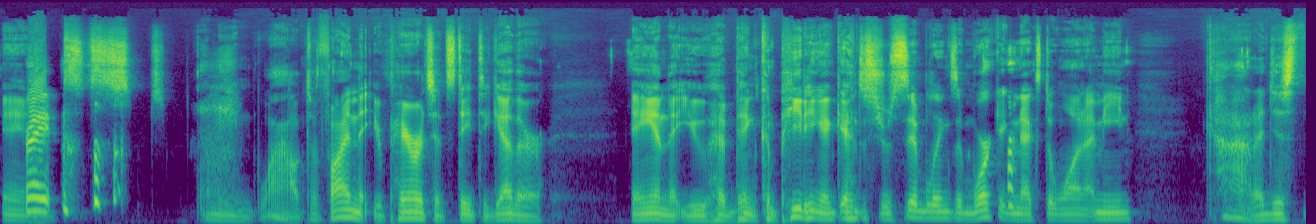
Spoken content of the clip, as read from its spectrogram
And right. I mean, wow, to find that your parents had stayed together and that you have been competing against your siblings and working next to one. I mean, God, I just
